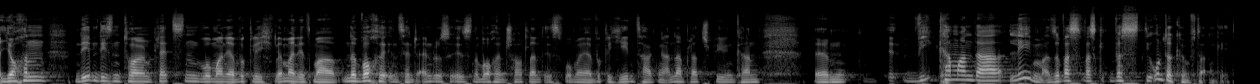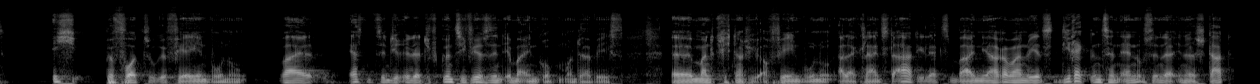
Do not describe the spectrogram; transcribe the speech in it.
Jochen, neben diesen tollen Plätzen, wo man ja wirklich, wenn man jetzt mal eine Woche in St. Andrews ist, eine Woche in Schottland ist, wo man ja wirklich jeden Tag einen anderen Platz spielen kann, ähm, wie kann man da leben? Also was, was, was die Unterkünfte angeht? Ich bevorzuge Ferienwohnungen, weil erstens sind die relativ günstig, wir sind immer in Gruppen unterwegs. Äh, man kriegt natürlich auch Ferienwohnungen allerkleinster Art. Die letzten beiden Jahre waren wir jetzt direkt in St. Andrews in der, in der Stadt,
